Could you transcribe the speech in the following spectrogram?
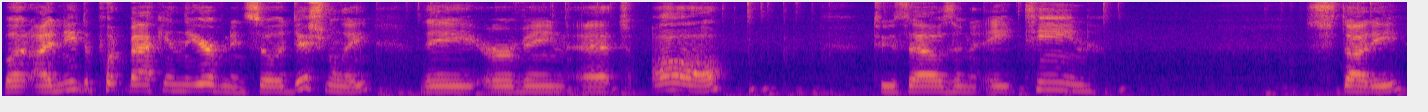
but I need to put back in the Irving. So additionally, the Irving et al. 2018 study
